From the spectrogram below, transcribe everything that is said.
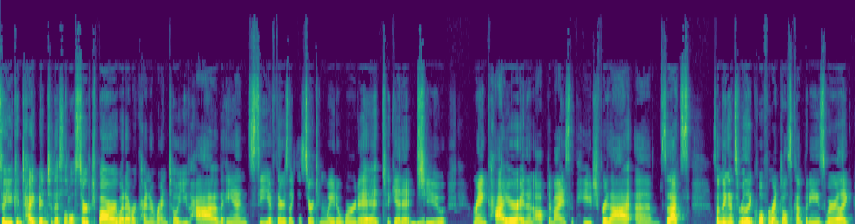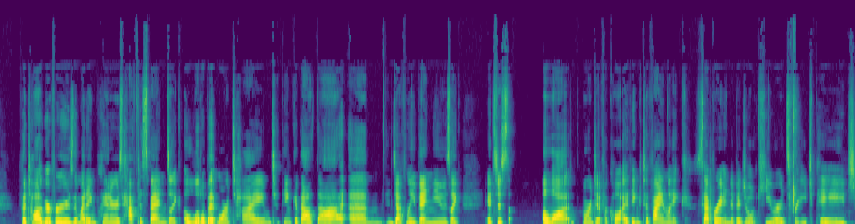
so you can type into this little search bar whatever kind of rental you have and see if there's like a certain way to word it to get it mm-hmm. to rank higher and then optimize the page for that. Um, so that's something that's really cool for rentals companies where like photographers and wedding planners have to spend like a little bit more time to think about that. Um, and definitely venues, like it's just a lot more difficult, I think, to find like separate individual keywords for each page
